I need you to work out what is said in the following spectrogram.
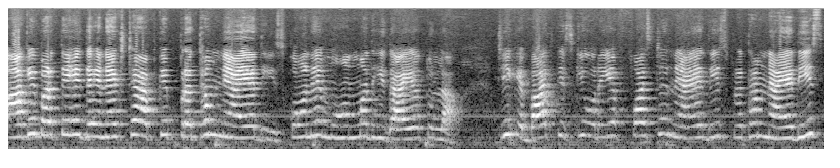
आगे बढ़ते हैं। नेक्स्ट है आपके प्रथम न्यायाधीश। कौन है? मोहम्मद हिदायतुल्ला ठीक है, बात किसकी हो रही है? फ़र्स्ट न्यायाधीश, प्रथम न्यायाधीश।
